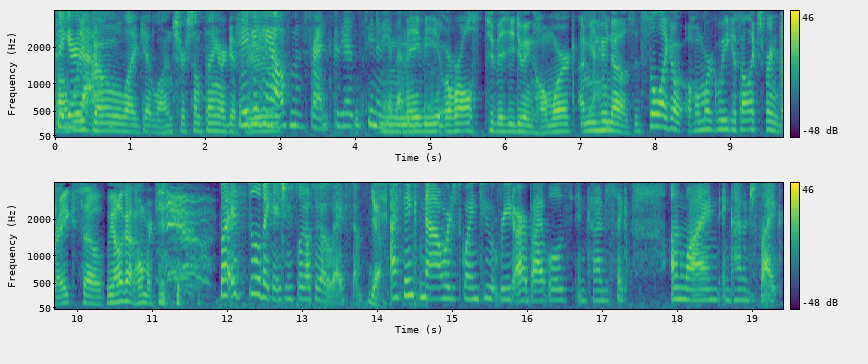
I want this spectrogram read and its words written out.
figure Probably it out. go like get lunch or something or get Maybe food. hang out with some of his friends because he hasn't seen any of them. Maybe, so- or we're all too busy doing homework. I mean, Yeah. who knows? It's still like a, a homework week. It's not like spring break, so we all got homework to do. But it's still a vacation. We still got to go away. So Yeah. I think now we're just going to read our Bibles and kind of just like unwind and kind of just like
